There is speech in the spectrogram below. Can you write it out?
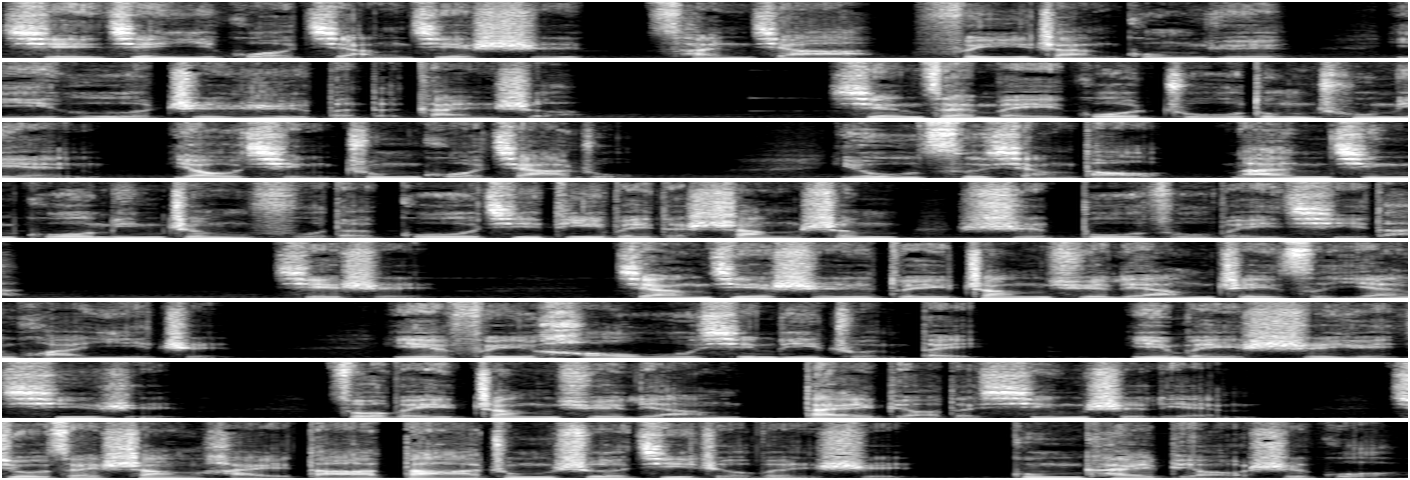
且建议过蒋介石参加非战公约，以遏制日本的干涉。现在美国主动出面邀请中国加入，由此想到南京国民政府的国际地位的上升是不足为奇的。其实，蒋介石对张学良这次延缓意志，也非毫无心理准备，因为十月七日。作为张学良代表的邢世廉，就在上海答大中社记者问时，公开表示过，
